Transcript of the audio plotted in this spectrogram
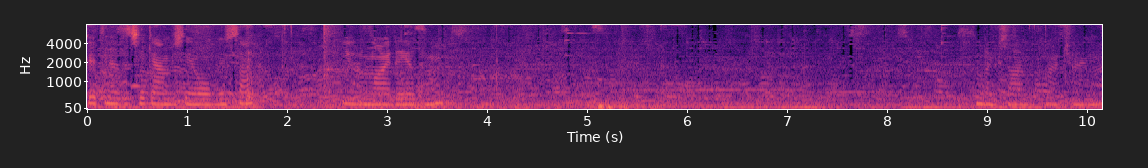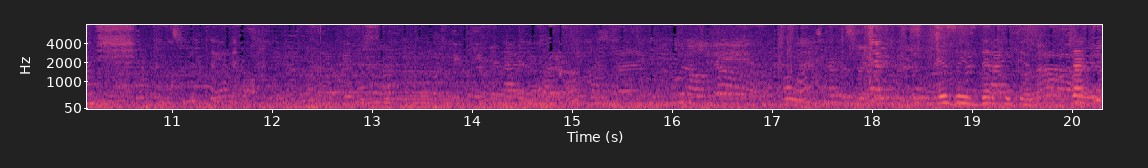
Dikkatinizi çeken bir şey olduysa yorumlarda yazın. Bu da güzel bir parçaymış. Deze is 30 euro. 30?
